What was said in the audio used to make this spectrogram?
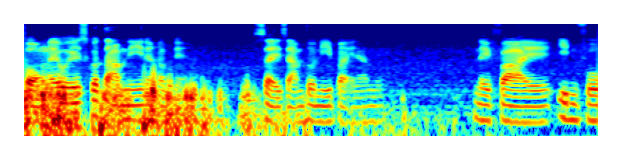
ของ iOS ก็ตามนี้นะครับเนี่ย ใส่ 3 ตัวนี้ไปนะครับในไฟล์ info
